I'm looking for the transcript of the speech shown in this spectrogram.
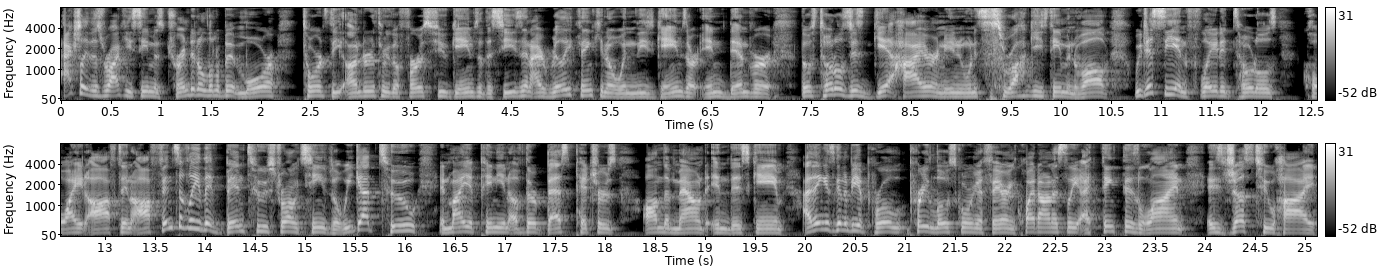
actually this Rockies team has trended a little bit more towards the under through the first few games of the season. I really think you know when these games are in Denver, those totals just get higher, and you know, when it's this Rockies team involved, we just see inflated totals quite often. Offensively, they've been two strong teams, but we got two, in my opinion, of their best pitchers on the mound in this game. I think it's going to be a pro, pretty low scoring affair. And quite honestly, I think this line is just too high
